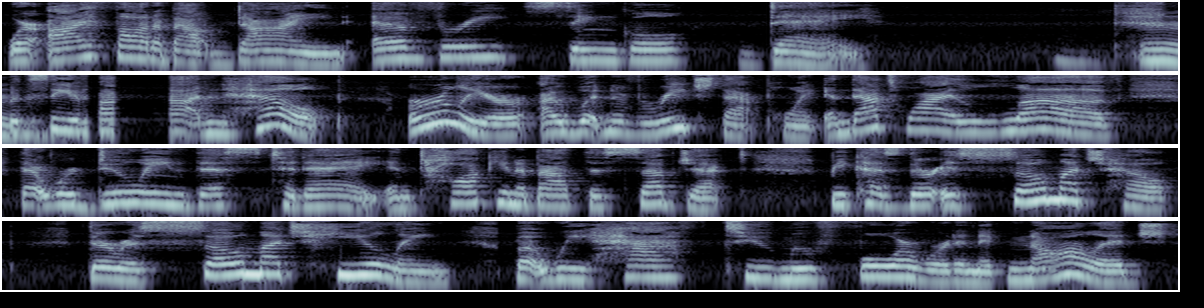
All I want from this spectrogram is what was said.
where I thought about dying every single day. Mm. But see if I gotten help, earlier, I wouldn't have reached that point. And that's why I love that we're doing this today and talking about this subject because there is so much help. There is so much healing, but we have to move forward and acknowledge,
